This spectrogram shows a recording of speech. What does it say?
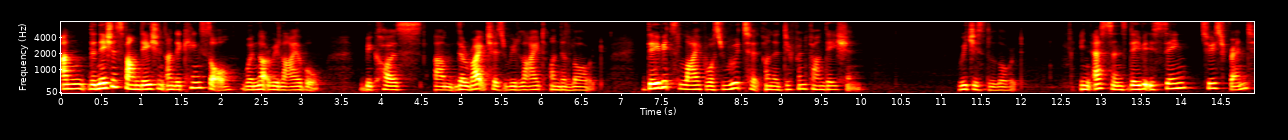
um, the nation's foundation under King Saul were not reliable, because um, the righteous relied on the Lord. David's life was rooted on a different foundation, which is the Lord. In essence, David is saying to his friend,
